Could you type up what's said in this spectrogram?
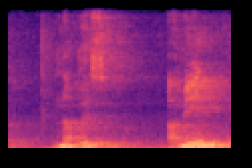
написано. Амінь.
